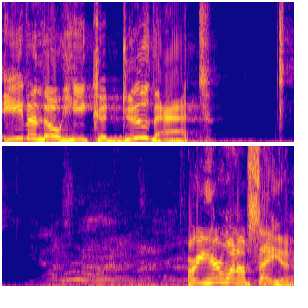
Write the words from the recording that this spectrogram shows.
even though He could do that, are you hearing what I'm saying?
